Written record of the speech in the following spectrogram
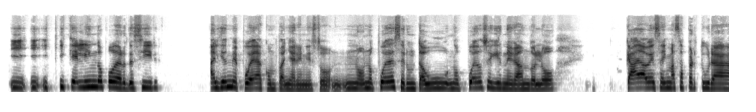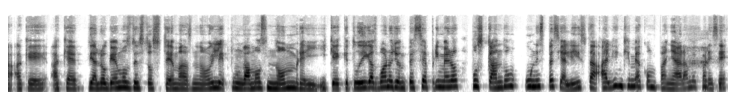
y, y, y qué lindo poder decir, alguien me puede acompañar en esto, no, no puede ser un tabú, no puedo seguir negándolo cada vez hay más apertura a que, a que dialoguemos de estos temas, ¿no? Y le pongamos nombre y, que, que, tú digas, bueno, yo empecé primero buscando un especialista, alguien que me acompañara, me parece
